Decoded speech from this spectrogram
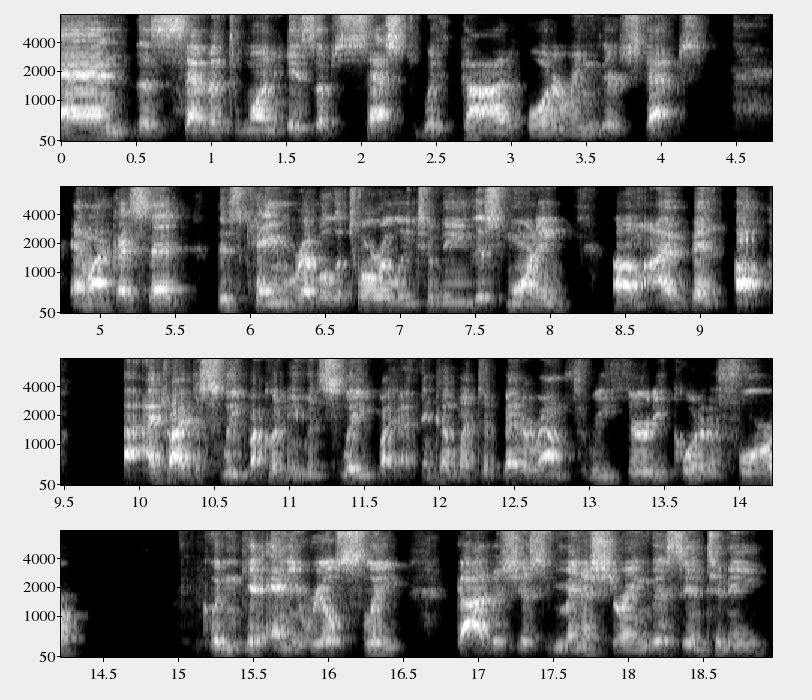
And the seventh one is obsessed with God ordering their steps. And like I said, this came revelatorily to me this morning. Um, I've been up. I tried to sleep. I couldn't even sleep. I, I think I went to bed around 3:30, quarter to four couldn't get any real sleep. God was just ministering this into me.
